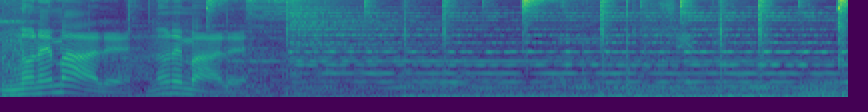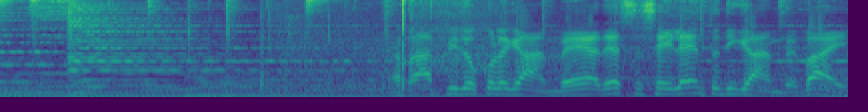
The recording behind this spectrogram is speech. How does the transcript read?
Non è male, non è male. Rapido con le gambe, eh? adesso sei lento di gambe, vai.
